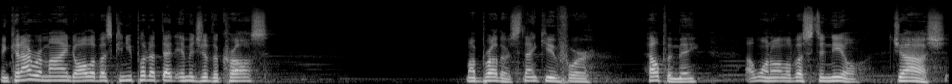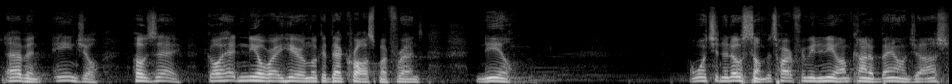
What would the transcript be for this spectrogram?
And can I remind all of us, can you put up that image of the cross? My brothers, thank you for helping me. I want all of us to kneel. Josh, Evan, Angel, Jose, go ahead and kneel right here and look at that cross, my friends. Kneel. I want you to know something. It's hard for me to kneel. I'm kind of bound, Josh.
